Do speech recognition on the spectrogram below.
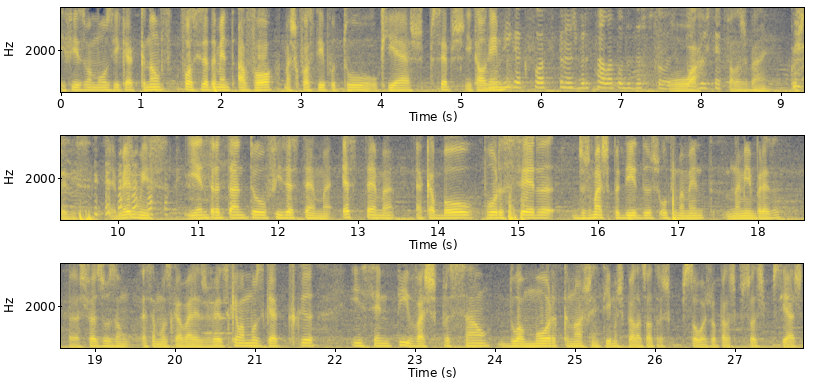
E fiz uma música que não fosse exatamente avó, mas que fosse tipo tu, o que és, percebes? E que alguém. Música que fosse transversal a todas as pessoas. Uau, todos os setores. falas bem, gostei disso. É mesmo isso. E entretanto fiz esse tema. Esse tema acabou por ser dos mais pedidos ultimamente na minha empresa. As pessoas usam essa música várias vezes, que é uma música que incentiva a expressão do amor que nós sentimos pelas outras pessoas ou pelas pessoas especiais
